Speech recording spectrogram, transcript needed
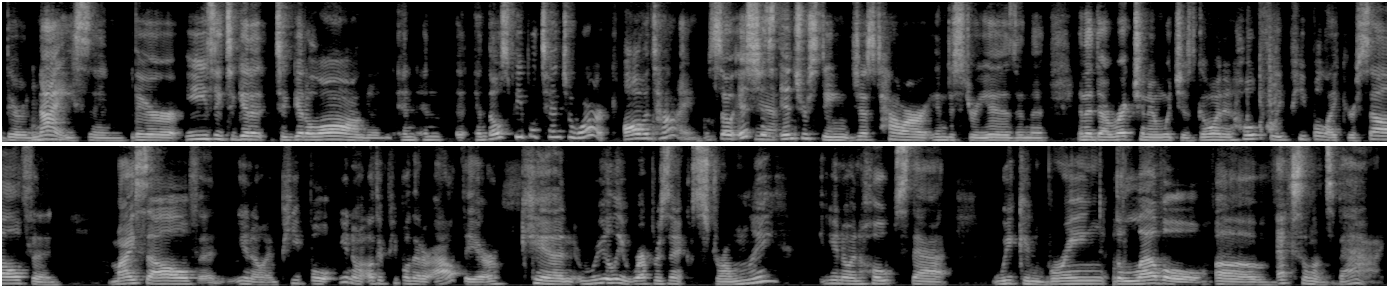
they're mm-hmm. nice and they're easy to get a, to get along and, and and and those people tend to work all the time so it's just yeah. interesting just how our industry is and the and the direction in which it's going and hopefully people like yourself and myself and you know and people you know other people that are out there can really represent strongly you know in hopes that we can bring the level of excellence back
